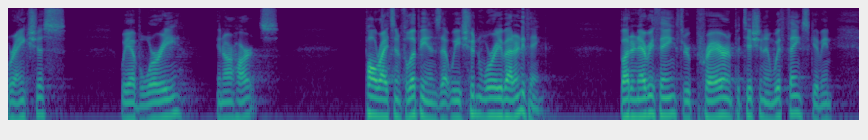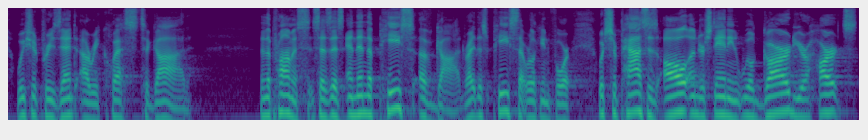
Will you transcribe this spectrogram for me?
We're anxious. We have worry in our hearts. Paul writes in Philippians that we shouldn't worry about anything, but in everything, through prayer and petition and with thanksgiving, we should present our requests to God. Then the promise says this, and then the peace of God, right? This peace that we're looking for, which surpasses all understanding, will guard your hearts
